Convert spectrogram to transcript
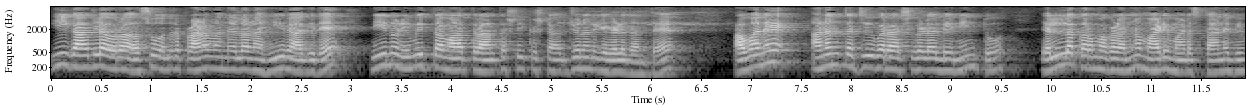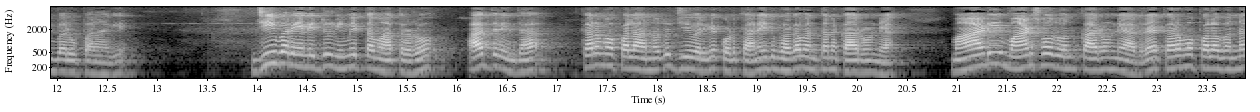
ಈಗಾಗಲೇ ಅವರ ಹಸು ಅಂದರೆ ಪ್ರಾಣವನ್ನೆಲ್ಲ ನಾ ಹೀರಾಗಿದೆ. ನೀನು ನಿಮಿತ್ತ ಮಾತ್ರ ಅಂತ ಶ್ರೀಕೃಷ್ಣ ಅರ್ಜುನನಿಗೆ ಹೇಳಿದಂತೆ, ಅವನೇ ಅನಂತ ಜೀವರಾಶಿಗಳಲ್ಲಿ ನಿಂತು ಎಲ್ಲ ಕರ್ಮಗಳನ್ನು ಮಾಡಿ ಮಾಡಿಸ್ತಾನೆ ಬಿಂಬರೂಪನಾಗಿ. ಜೀವರೇನಿದ್ರೂ ನಿಮಿತ್ತ ಮಾತ್ರರು ಆದ್ದರಿಂದ ಕರ್ಮಫಲ ಅನ್ನೋದು ಜೀವರಿಗೆ ಕೊಡ್ತಾನೆ. ಇದು ಭಗವಂತನ ಕಾರುಣ್ಯ. ಮಾಡಿ ಮಾಡಿಸೋದು ಒಂದು ಕಾರುಣ್ಯ ಆದರೆ ಕರ್ಮಫಲವನ್ನು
